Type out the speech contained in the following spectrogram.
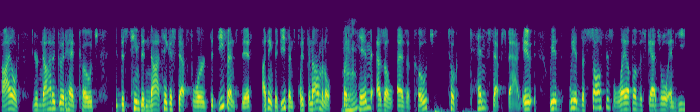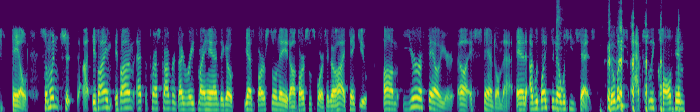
child. You're not a good head coach. This team did not take a step forward. The defense did. I think the defense played phenomenal, but him as a as a coach took ten steps back. It, we had we had the softest layup of a schedule, and he failed. Someone should. If I'm if I'm at the press conference, I raise my hand. They go, "Yes, Barstool Nate, uh, Barstool Sports." I go, "Hi, thank you." Um, you're a failure. Uh, expand on that, and I would like to know what he says. Nobody's actually called him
